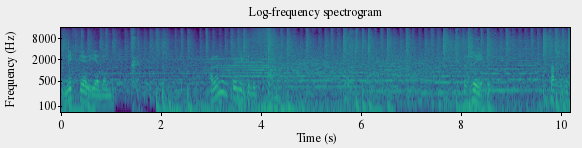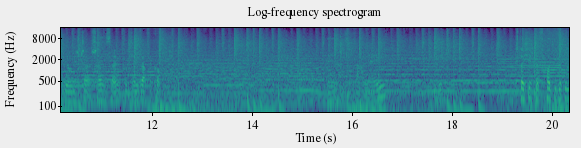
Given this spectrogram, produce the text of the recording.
201. Ale no pewnie się wytrwamy. Żyje. Zawsze będzie miał jeszcze szansę tutaj zaatakować. Teraz dalej. Ktoś jeszcze wchodzi do tego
